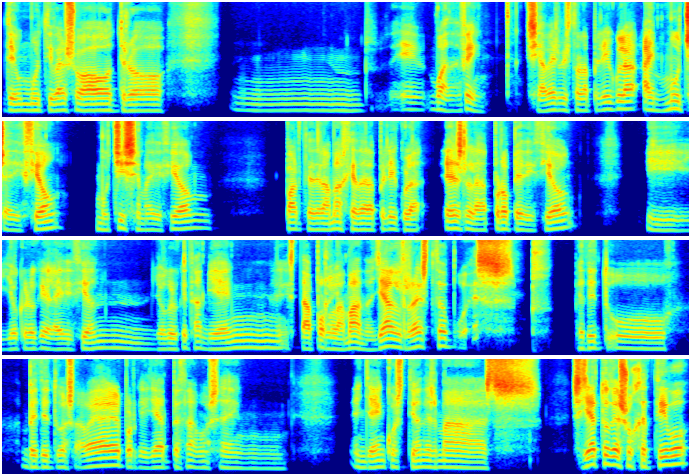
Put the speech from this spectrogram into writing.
de un multiverso a otro. Eh, bueno, en fin, si habéis visto la película, hay mucha edición, muchísima edición. Parte de la magia de la película es la propia edición y yo creo que la edición, yo creo que también está por la mano. Ya el resto, pues, vete tú, vete tú a saber, porque ya empezamos en, ya en cuestiones más... Si ya todo es subjetivo,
